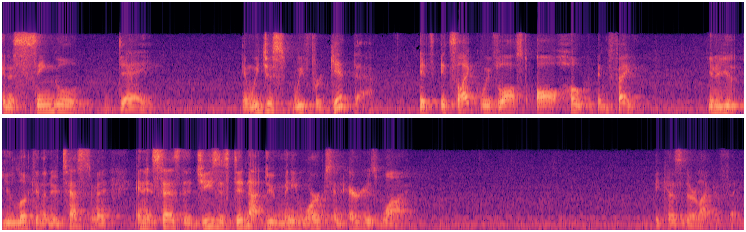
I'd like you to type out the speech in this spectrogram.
in a single day. And we just, we forget that. It's, it's like we've lost all hope and faith. You know, you, you look in the New Testament and it says that Jesus did not do many works in areas. Why? Because of their lack of faith.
